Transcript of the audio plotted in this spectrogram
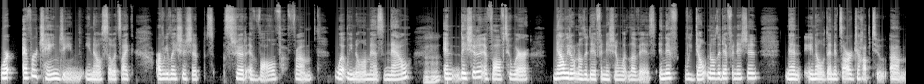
we're ever changing, you know. So it's like our relationships should evolve from what we know them as now hmm and they shouldn't evolve to where now we don't know the definition what love is and if we don't know the definition then you know then it's our job to um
